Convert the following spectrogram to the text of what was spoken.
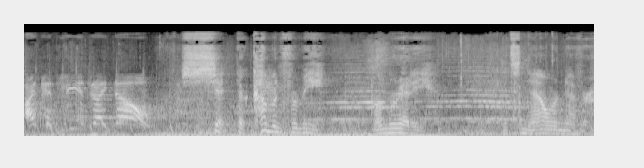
I can see it right now. Shit, they're coming for me. I'm ready. It's now or never.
